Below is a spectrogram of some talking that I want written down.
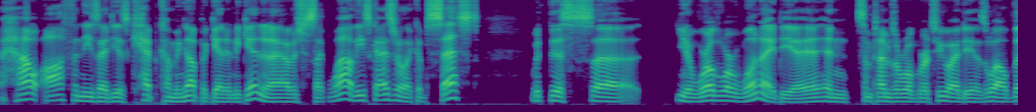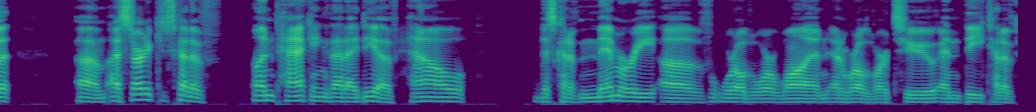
how often these ideas kept coming up again and again. And I was just like, wow, these guys are like obsessed with this, uh, you know, World War One idea and sometimes a World War Two idea as well. But um, I started just kind of unpacking that idea of how this kind of memory of World War One and World War Two and the kind of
